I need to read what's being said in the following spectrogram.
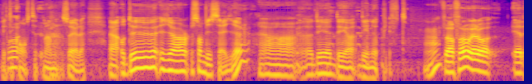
lite konstigt, men så är det. Eh, och du gör som vi säger. Eh, det är det, din uppgift. Mm. Får jag fråga då? Är,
